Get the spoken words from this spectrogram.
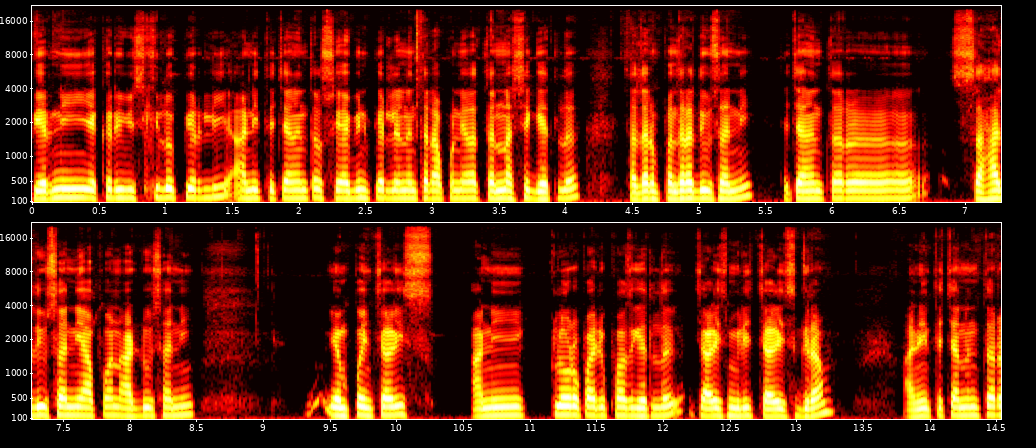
पेरणी एकरी वीस किलो पेरली आणि त्याच्यानंतर सोयाबीन पेरल्यानंतर आपण याला तणनाशक घेतलं साधारण पंधरा दिवसांनी. त्याच्यानंतर सहा दिवसांनी आपण आठ दिवसांनी एम पंचेचाळीस आणि क्लोरोपायरिफॉस घेतलं चाळीस मिली चाळीस ग्राम. आणि त्याच्यानंतर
